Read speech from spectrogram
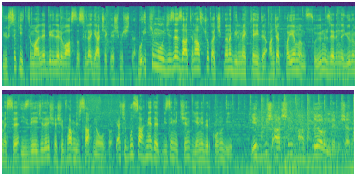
yüksek ihtimalle birileri vasıtasıyla gerçekleşmişti. Bu iki mucize zaten az çok açıklanabilmekteydi. Ancak Payam'ın suyun üzerinde yürümesi izleyicileri şaşırtan bir sahne oldu. Gerçi bu sahne de bizim için yeni bir konu değil. 70 arşın atlıyorum demiş adam.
